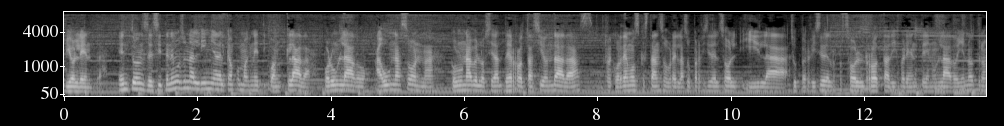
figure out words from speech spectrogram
violenta. Entonces, si tenemos una línea del campo magnético anclada por un lado a una zona con una velocidad de rotación dada, recordemos que están sobre la superficie del Sol y la superficie del Sol rota diferente en un lado y en otro.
